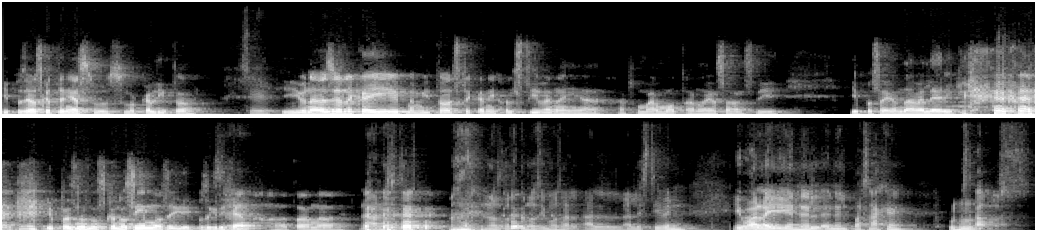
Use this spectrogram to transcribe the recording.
Y pues ya ves que tenía su, su localito. Sí. Y una vez yo le caí, me invitó este canijo, el Steven, ahí a, a fumar mota, ¿no? Ya sabes, y, y pues ahí andaba el Eric. y pues nos, nos conocimos y pues grifeando, ¿no? A toda madre. No, nosotros, nosotros conocimos al, al, al Steven igual ahí en el, en el pasaje. Estábamos-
